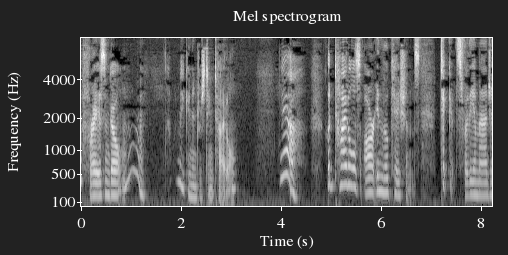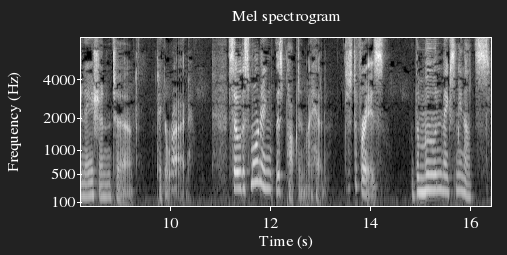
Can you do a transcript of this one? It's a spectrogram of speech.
a phrase and go, hmm, that would make an interesting title. Yeah, good titles are invocations, tickets for the imagination to take a ride. So this morning, this popped in my head. Just a phrase. The moon makes me nuts.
